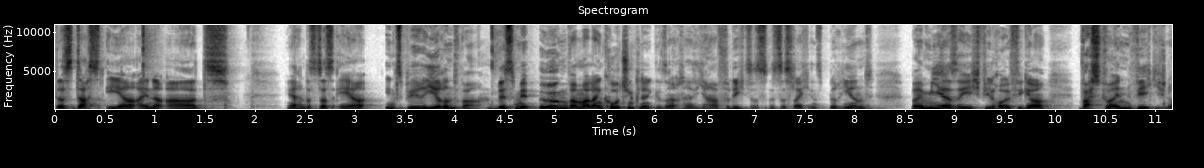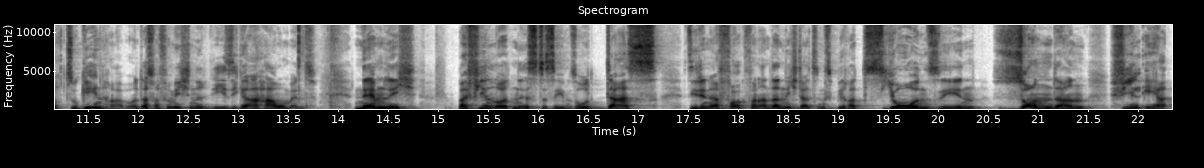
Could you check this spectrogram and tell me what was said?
dass das eher eine Art, ja, dass das eher inspirierend war. Bis mir irgendwann mal ein Coaching-Klient gesagt hat, ja, für dich ist, ist das vielleicht inspirierend. Bei mir sehe ich viel häufiger, was für einen Weg ich noch zu gehen habe. Und das war für mich ein riesiger Aha-Moment. Nämlich, bei vielen Leuten ist es eben so, dass sie den Erfolg von anderen nicht als Inspiration sehen, sondern viel eher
